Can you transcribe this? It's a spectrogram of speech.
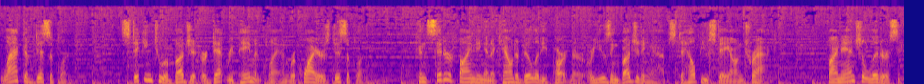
Lack of discipline. Sticking to a budget or debt repayment plan requires discipline. Consider finding an accountability partner or using budgeting apps to help you stay on track. Financial literacy.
